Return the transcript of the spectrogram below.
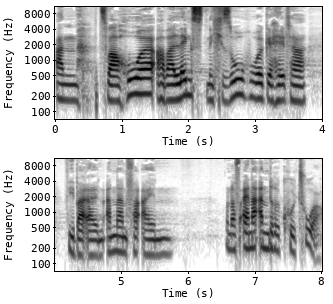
an zwar hohe, aber längst nicht so hohe Gehälter wie bei allen anderen Vereinen und auf eine andere Kultur.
